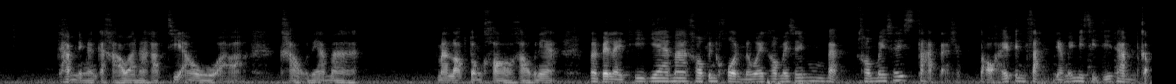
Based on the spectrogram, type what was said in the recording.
ำทำอย่างนั้นกับเขาอะนะครับ ที่เอาเขาเนี่ยมามาล็อกตรงคอเขาเนี่ย มันเป็นอะไรที่แย่มากเขาเป็นคนนะเว้ยเขาไม่ใช่แบบเขาไม่ใช่สัตว์อะต่อให้เป็นสัตว์ยังไม่มีสิทธิ์ที่ทำกับ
